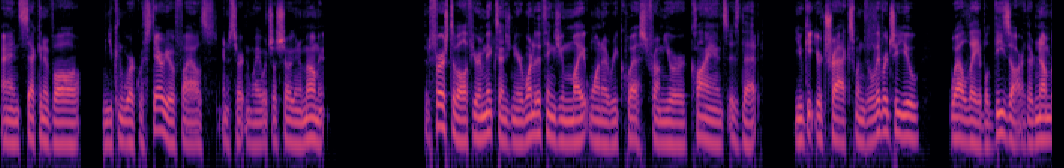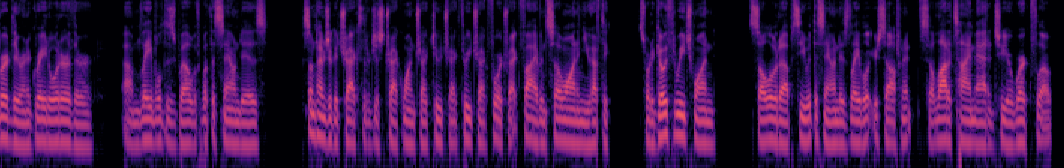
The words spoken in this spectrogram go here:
And second of all, you can work with stereo files in a certain way, which I'll show you in a moment. But first of all, if you're a mix engineer, one of the things you might want to request from your clients is that you get your tracks when delivered to you well labeled. These are, they're numbered, they're in a great order, they're um, labeled as well with what the sound is. Sometimes you'll get tracks that are just track one, track two, track three, track four, track five, and so on. And you have to sort of go through each one, solo it up, see what the sound is, label it yourself. And it's a lot of time added to your workflow.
